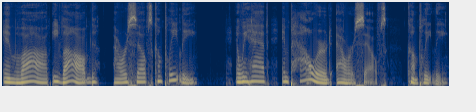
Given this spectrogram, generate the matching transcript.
involved, evolved ourselves completely. And we have empowered ourselves completely.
